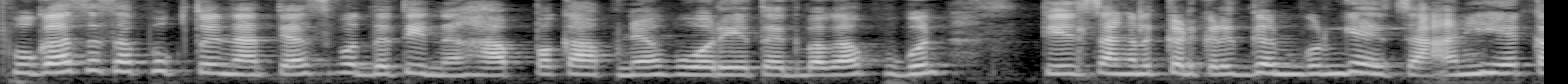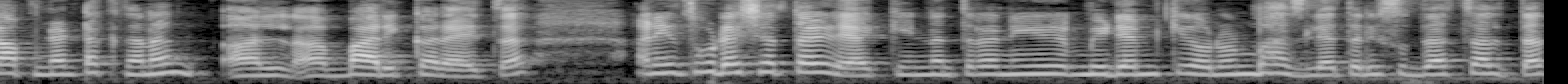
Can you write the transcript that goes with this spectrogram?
फुगाच असा फुगतोय ना त्याच पद्धतीनं हा प कापण्या वर येत आहेत. बघा फुगून तेल चांगलं कडकडीत गरम करून घ्यायचं आणि हे कापण्यात टाकताना बारीक करायचं. आणि थोड्याशा तळल्या की नंतर आणि मिडियम करून भाजल्या तरी सुद्धा चालतात.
